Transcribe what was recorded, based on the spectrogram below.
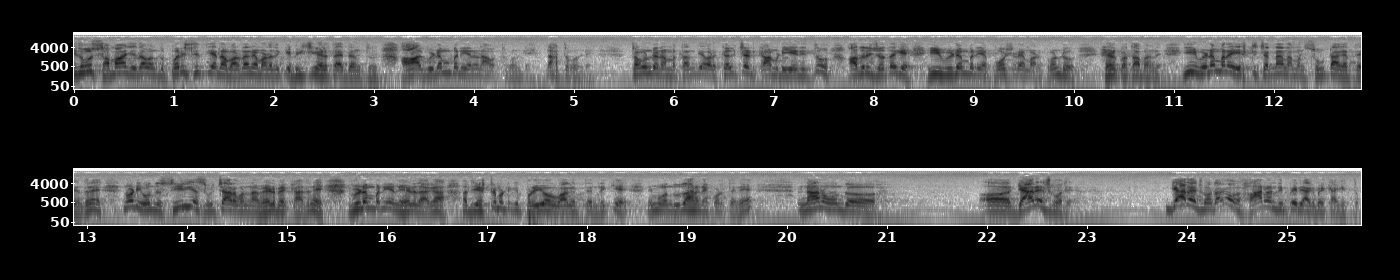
ಇದು ಸಮಾಜದ ಒಂದು ಪರಿಸ್ಥಿತಿಯನ್ನು ವರ್ಣನೆ ಮಾಡೋದಕ್ಕೆ ಬೀಚಿ ಹೇಳ್ತಾ ಇದ್ದಂಥದ್ದು. ಆ ವಿಡಂಬನೆಯನ್ನು ನಾವು ತಗೊಂಡೆ, ನಾ ತಗೊಂಡೆ. ತಗೊಂಡು ನಮ್ಮ ತಂದೆಯವರ ಕಲ್ಚರ್ಡ್ ಕಾಮಿಡಿ ಏನಿತ್ತು, ಅದ್ರ ಜೊತೆಗೆ ಈ ವಿಡಂಬನೆಯ ಪೋಷಣೆ ಮಾಡಿಕೊಂಡು ಹೇಳ್ಕೊತಾ ಬಂದೆ. ಈ ವಿಡಂಬನೆ ಎಷ್ಟು ಚೆನ್ನಾಗಿ ನಮ್ಮನ್ನು ಸೂಟ್ ಆಗುತ್ತೆ ಅಂದರೆ, ನೋಡಿ, ಒಂದು ಸೀರಿಯಸ್ ವಿಚಾರವನ್ನು ನಾವು ಹೇಳಬೇಕಾದ್ರೆ, ವಿಡಂಬನೆಯಲ್ಲಿ ಹೇಳಿದಾಗ ಅದು ಎಷ್ಟು ಮಟ್ಟಿಗೆ ಪ್ರಯೋಗವಾಗುತ್ತೆ ಅನ್ನೋದಕ್ಕೆ ಒಂದು ಉದಾಹರಣೆ ಕೊಡ್ತೇನೆ. ನಾನು ಒಂದು ಗ್ಯಾರೇಜ್ಗೆ ಹೋದೆ. ಗ್ಯಾರೇಜ್ಗೆ ಹೋದಾಗ ಹಾರನ್ ರಿಪೇರಿ ಆಗಬೇಕಾಗಿತ್ತು.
